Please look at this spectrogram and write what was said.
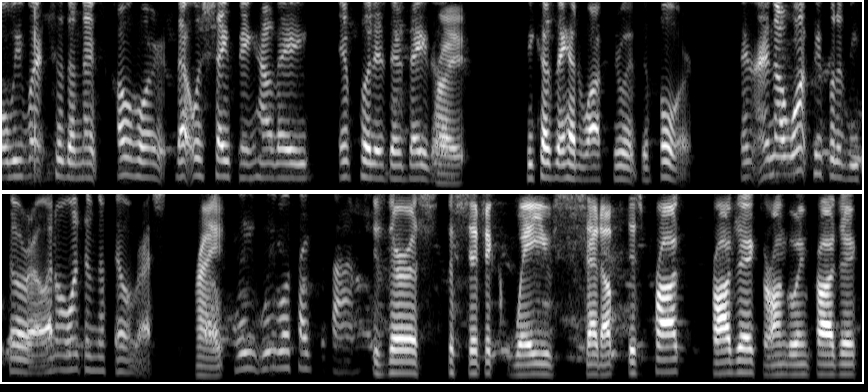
when we went to the next cohort, that was shaping how they inputted their data right. because they had walked through it before. And and I want people to be thorough. I don't want them to feel rushed. So Right. we we will take the time. Is there a specific way you've set up this pro- project or ongoing project?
